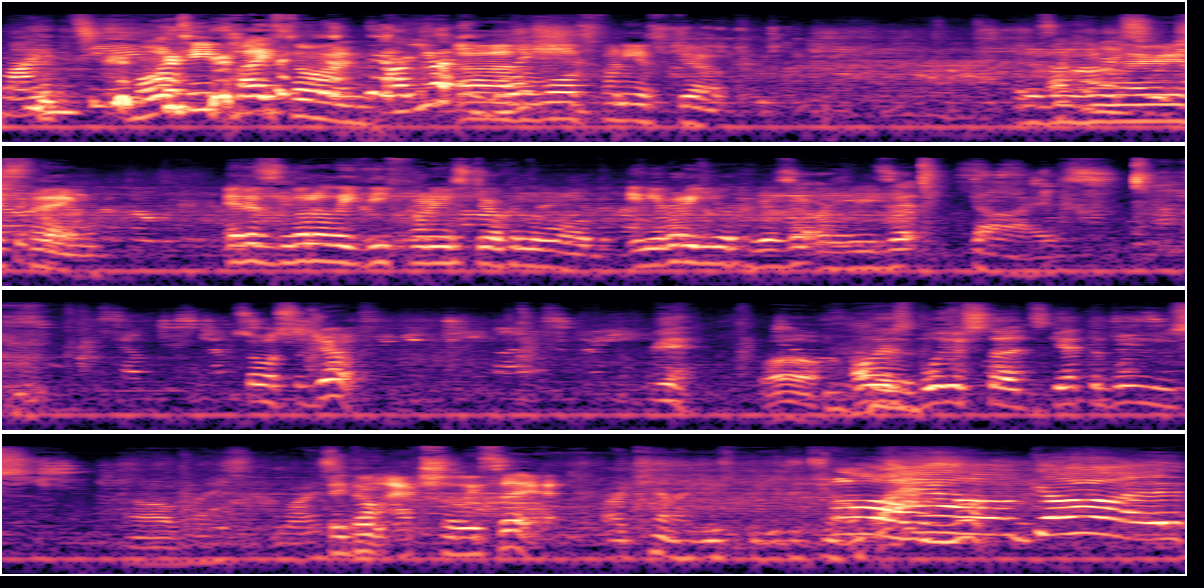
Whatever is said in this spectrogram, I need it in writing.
Mighty. Monty Python. Are you Uh, the world's funniest joke. It is Why a hilarious switch the thing. It is literally the funniest joke in the world. Anybody who hears it or reads it dies. So what's the joke? Yeah. Whoa. Oh, there's blue studs. Get the blues. Oh, why is, why is They don't actually say it. Why can't I use B to jump? Oh, oh God!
